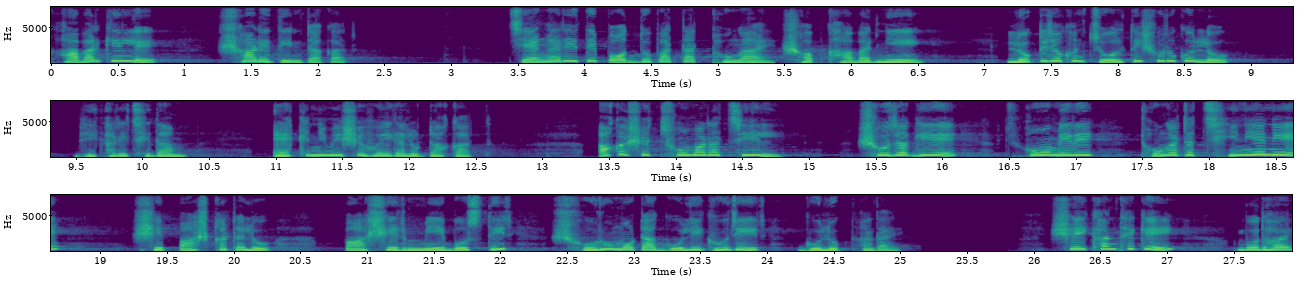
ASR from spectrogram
খাবার কিনলে সাড়ে তিন টাকার। চ্যাঙারিতে পদ্মপাতার ঠোঙায় সব খাবার নিয়ে লোকটি যখন চলতে শুরু করল, ভিখারি ছিদাম এক নিমেষে হয়ে গেল ডাকাত। আকাশের ছো মারা চিল, সোজা গিয়ে ছো মেরে ঠোঙাটা ছিনিয়ে নিয়ে সে পাশ কাটালো পাশের মেয়ে বস্তির সরু মোটা গলি ঘুঁজির গোলক ধাঁধায়। সেইখান থেকেই বোধহয়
